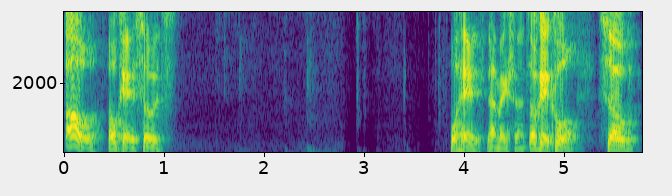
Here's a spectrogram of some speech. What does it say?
Oh, okay. So it's. Well, hey, that makes sense. Okay, cool. So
